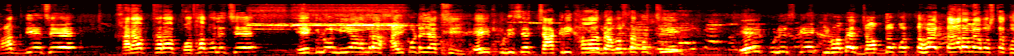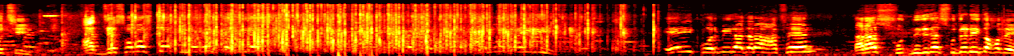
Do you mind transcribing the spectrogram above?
হাত দিয়েছে, খারাপ খারাপ কথা বলেছে। এগুলো নিয়ে আমরা হাইকোর্টে যাচ্ছি। এই পুলিশের চাকরি খাওয়ার ব্যবস্থা করছি। এই পুলিশকে কীভাবে জব্দ করতে হয় তারও ব্যবস্থা করছি। আর যে সমস্ত কর্মীরা কর্মবাহিনী, এই কর্মীরা যারা আছেন, তারা নিজেদের নিতে হবে।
